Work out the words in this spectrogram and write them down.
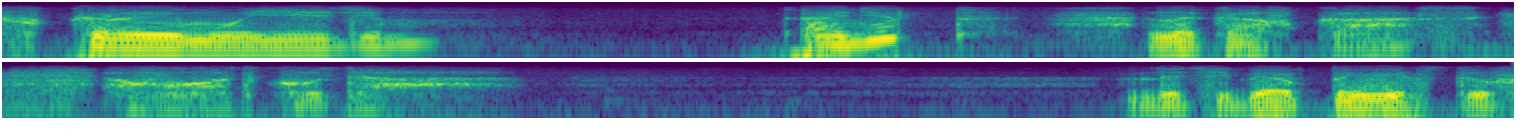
В Крым уедем. А нет, на Кавказ. Вот куда. Да тебя пристав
